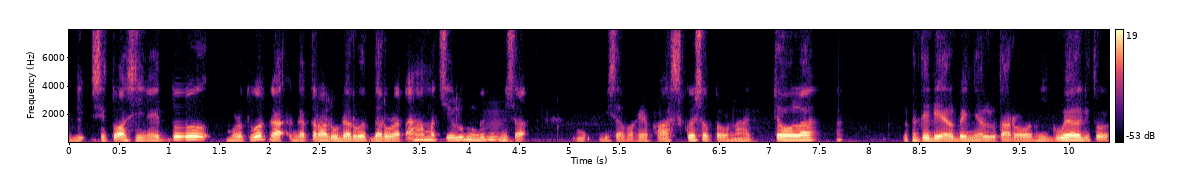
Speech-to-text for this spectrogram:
gi- situasinya itu menurut gua nggak nggak terlalu darurat darurat amat sih lu mungkin Hmm. bisa bisa pakai Vasquez atau Nacho lah nanti di LB-nya lu taruh Miguel gitu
